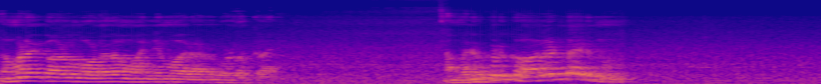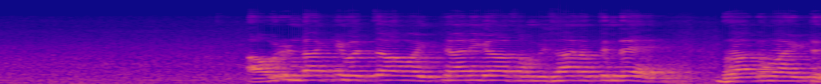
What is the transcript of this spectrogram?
നമ്മളെക്കാളും വളരെ മാന്യന്മാരാണ് വെള്ളക്കാർ അങ്ങനെയൊക്കെ ഒരു കാലം ഉണ്ടായിരുന്നു. അവരുണ്ടാക്കി വെച്ച വൈജ്ഞാനിക സംവിധാനത്തിന്റെ ഭാഗമായിട്ട്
